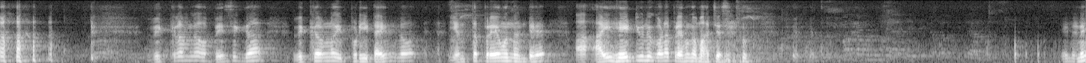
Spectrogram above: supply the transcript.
విక్రమ్లో బేసిక్గా విక్రమ్లో ఇప్పుడు ఈ టైంలో ఎంత ప్రేమ ఉందంటే ఐ హేట్ యూని కూడా ప్రేమగా మార్చేశాడు. ఏంటండి?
